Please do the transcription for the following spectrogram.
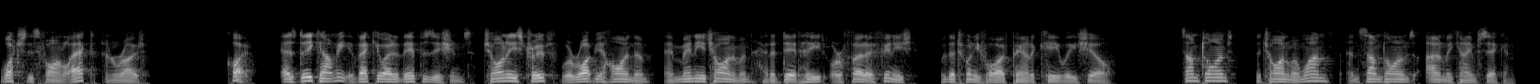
watched this final act and wrote, quote, As D Company evacuated their positions, Chinese troops were right behind them, and many a Chinaman had a dead heat or a photo finish with a 25 pounder Kiwi shell. Sometimes the Chinaman won, and sometimes only came second.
